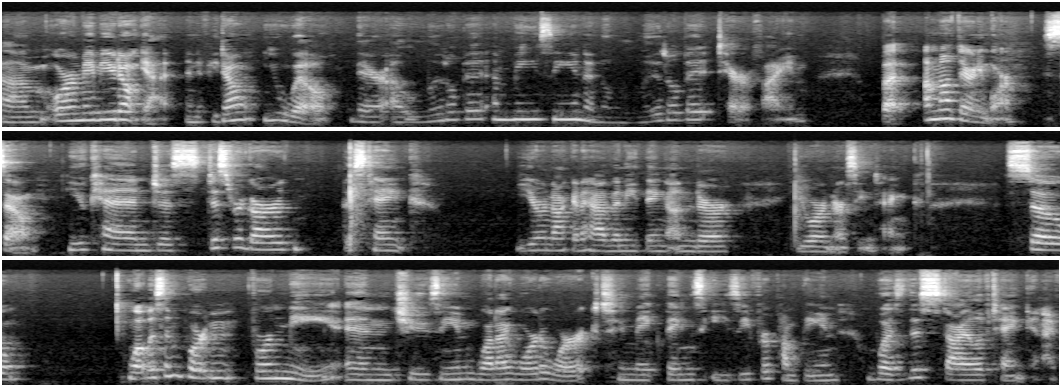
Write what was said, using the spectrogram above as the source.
Um, or maybe you don't yet. And if you don't, you will. They're a little bit amazing and a little bit terrifying. But I'm not there anymore. So you can just disregard this tank. You're not going to have anything under your nursing tank. So what was important for me in choosing what I wore to work to make things easy for pumping was this style of tank. And I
